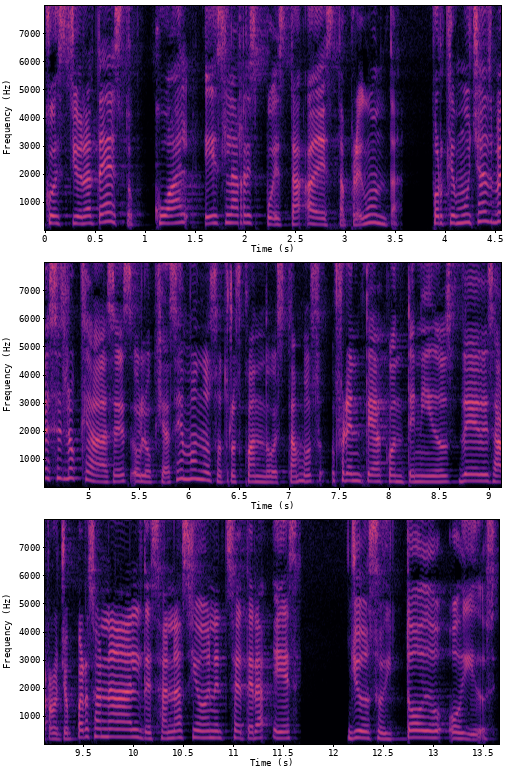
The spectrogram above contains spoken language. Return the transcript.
cuestionate esto, ¿cuál es la respuesta a esta pregunta? Porque muchas veces lo que haces o lo que hacemos nosotros cuando estamos frente a contenidos de desarrollo personal, de sanación, etcétera, es yo soy todo oídos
